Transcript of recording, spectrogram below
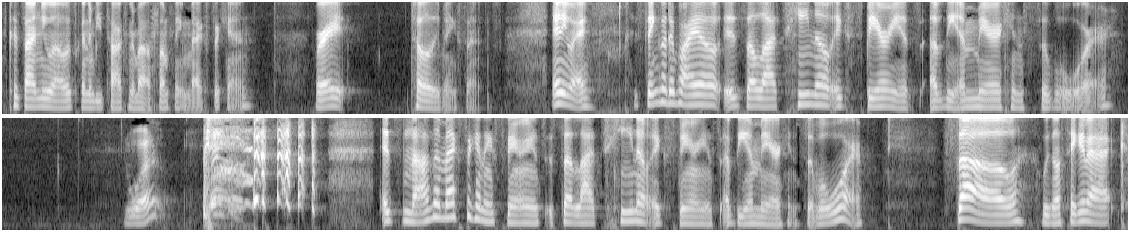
because I knew I was going to be talking about something Mexican, right? Totally makes sense. Anyway, Cinco de Mayo is the Latino experience of the American Civil War. What? It's not the Mexican experience, it's the Latino experience of the American Civil War. So, we're going to take it back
